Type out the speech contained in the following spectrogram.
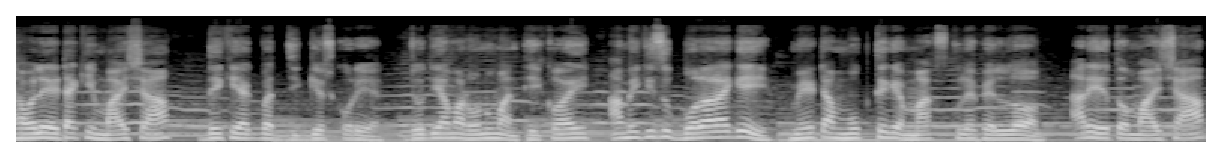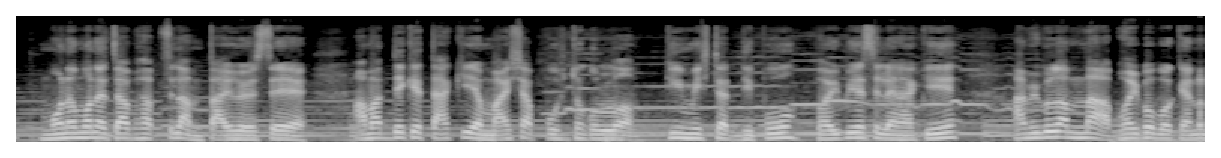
তাহলে এটা কি মাইশা? দেখি একবার জিজ্ঞেস করে। যদি আমার অনুমান ঠিক হয়, আমি কিছু বলার আগেই মেয়েটা মুখ থেকে মাস্ক খুলে ফেলল। আরে এ তো মাইশা, মনে মনে যা ভাবছিলাম তাই হয়েছে। আমার দিকে তাকিয়ে মাইশা প্রশ্ন করল, কি মিস্টার দীপু, ভয় পেয়েছিলে নাকি? আমি বললাম, না, ভয় পাবো কেন?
